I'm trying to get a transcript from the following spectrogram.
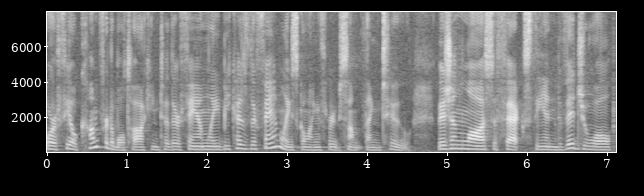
or feel comfortable talking to their family because their family's going through something too. Vision loss affects the individual,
